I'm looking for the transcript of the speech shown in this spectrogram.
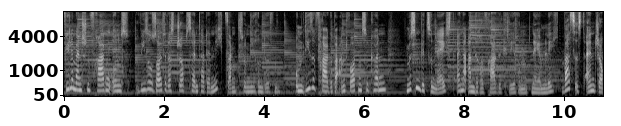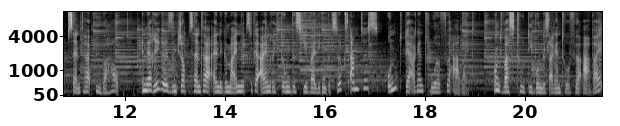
Viele Menschen fragen uns, wieso sollte das Jobcenter denn nicht sanktionieren dürfen? Um diese Frage beantworten zu können, müssen wir zunächst eine andere Frage klären, nämlich, was ist ein Jobcenter überhaupt? In der Regel sind Jobcenter eine gemeinnützige Einrichtung des jeweiligen Bezirksamtes und der Agentur für Arbeit. Und was tut die Bundesagentur für Arbeit?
